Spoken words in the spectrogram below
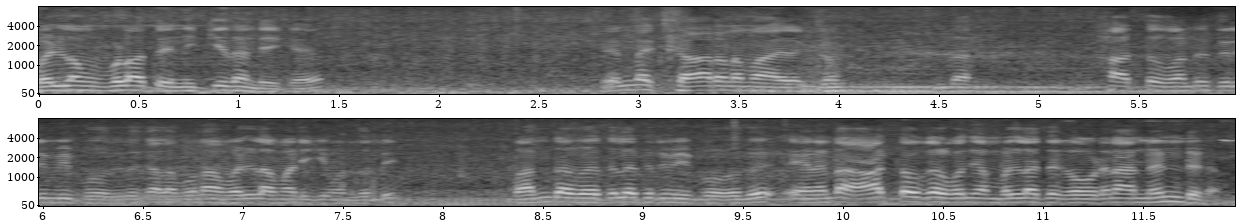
வெள்ளம் இவ்வளோத்தை நிற்கிதாண்டிக்க என்ன காரணமாக இருக்கும்? இந்த ஆட்டோ வந்து திரும்பி போகுது. இதுக்கால போனால் வெள்ளம் அடிக்கும்னு சொல்லி. வந்த விதத்தில் திரும்பி போகுது. ஏன்னாட்டா ஆட்டோக்கள் கொஞ்சம் வெள்ளத்துக்கு உடனே நின்றுடும்.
